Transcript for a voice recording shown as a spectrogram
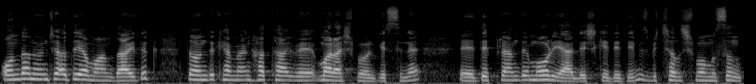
Ondan önce Adıyaman'daydık. Döndük hemen Hatay ve Maraş bölgesine. E, depremde mor yerleşke dediğimiz bir çalışmamızın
